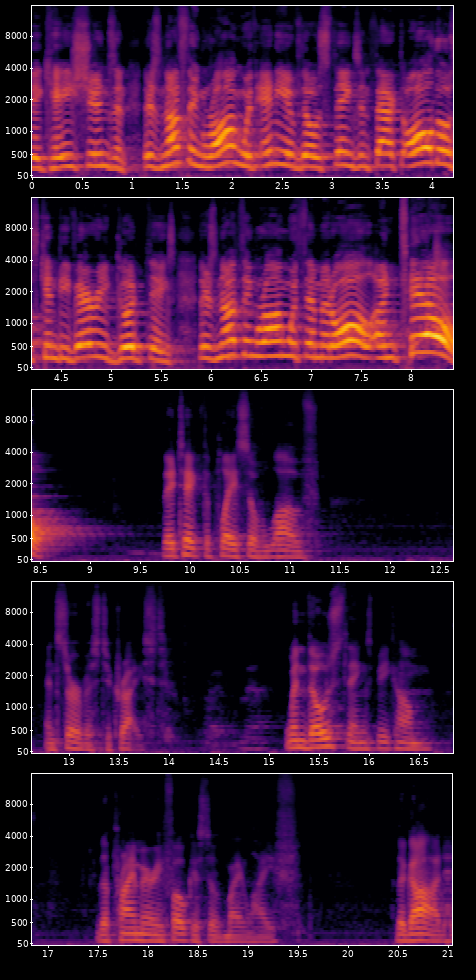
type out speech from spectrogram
vacations. And there's nothing wrong with any of those things. In fact, all those can be very good things. There's nothing wrong with them at all until they take the place of love and service to Christ. When those things become the primary focus of my life, the God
